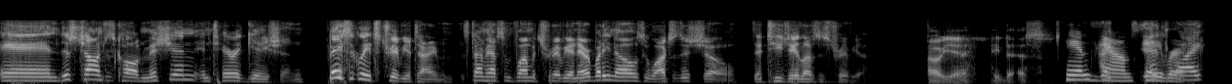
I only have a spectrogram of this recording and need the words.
and this challenge is called Mission Interrogation. Basically, it's trivia time. It's time to have some fun with trivia, and everybody knows who watches this show that TJ loves his trivia. Oh yeah, he does. Hands down, favorite. I did like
